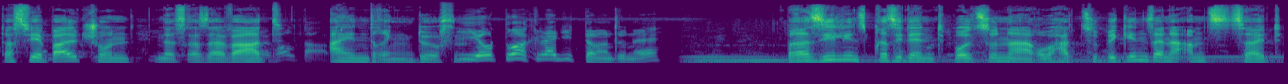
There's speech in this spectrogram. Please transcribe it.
dass wir bald schon in das Reservat eindringen dürfen. Brasiliens Präsident Bolsonaro hat zu Beginn seiner Amtszeit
